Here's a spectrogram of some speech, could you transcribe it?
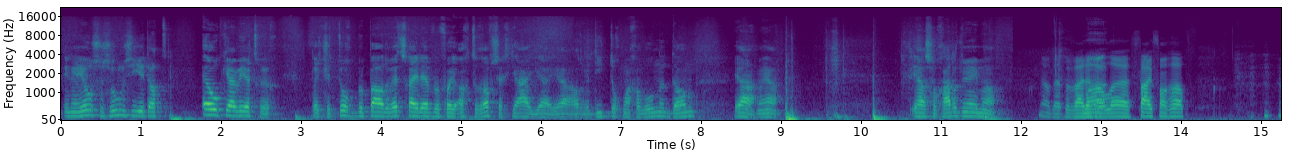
In een heel seizoen zie je dat elk jaar weer terug. Dat je toch bepaalde wedstrijden hebt waarvan je achteraf zegt: ja, ja, ja, hadden we die toch maar gewonnen, dan. Ja, maar ja. Ja, zo gaat het nu eenmaal. Nou, daar hebben wij er al eh, vijf van gehad.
